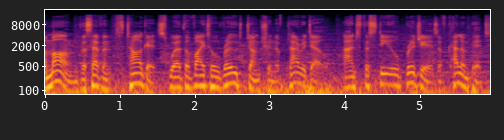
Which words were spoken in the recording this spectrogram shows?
Among the 7th targets were the vital road junction of Plaridel and the steel bridges of Calumpit,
